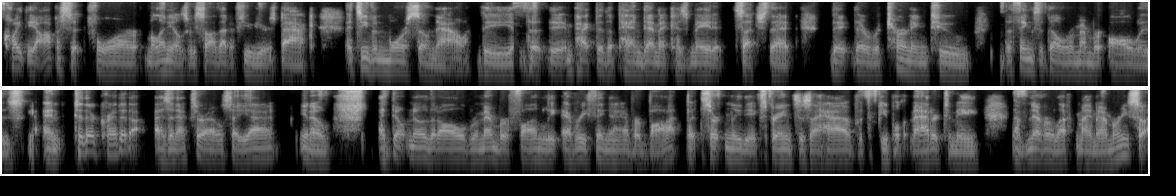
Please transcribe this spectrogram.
quite the opposite for millennials. We saw that a few years back. It's even more so now. The the, the impact of the pandemic has made it such that they, they're returning to the things that they'll remember always. And to their credit, as an Xer, I will say, yeah, you know, I don't know that I'll remember fondly everything I ever bought, but certainly the experiences I have with the people that matter to me have never left my memory. So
